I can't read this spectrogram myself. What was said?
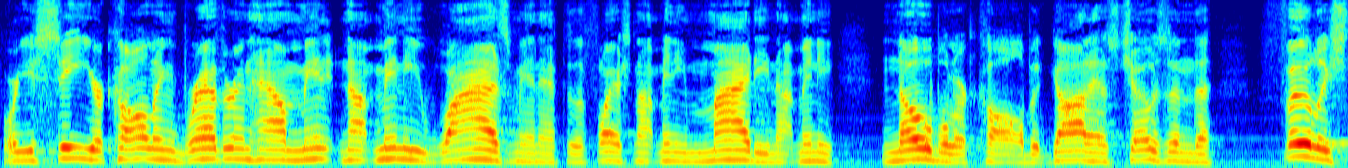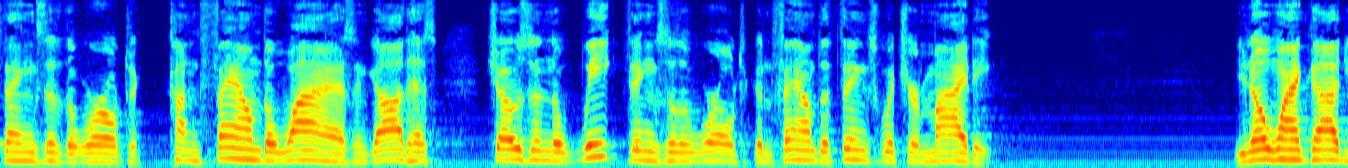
For you see your calling, brethren, how many, not many wise men after the flesh, not many mighty, not many noble are called, but God has chosen the foolish things of the world to confound the wise, and God has chosen the weak things of the world to confound the things which are mighty. You know why God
